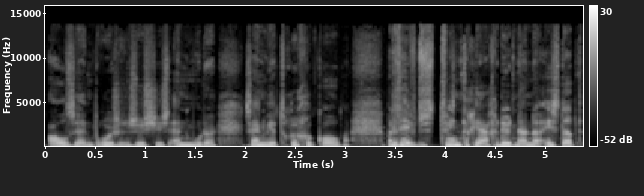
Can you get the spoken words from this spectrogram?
al zijn broers en zusjes en moeder zijn weer teruggekomen. Maar dat heeft dus twintig jaar geduurd. Nou, dan is dat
